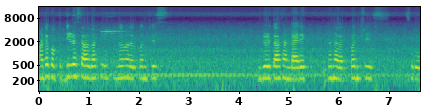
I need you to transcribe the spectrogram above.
आता फक्त दीडच तास बाकी. दोन हजार पंचवीस. दीड तास आणि डायरेक्ट दोन हजार पंचवीस सुरू.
